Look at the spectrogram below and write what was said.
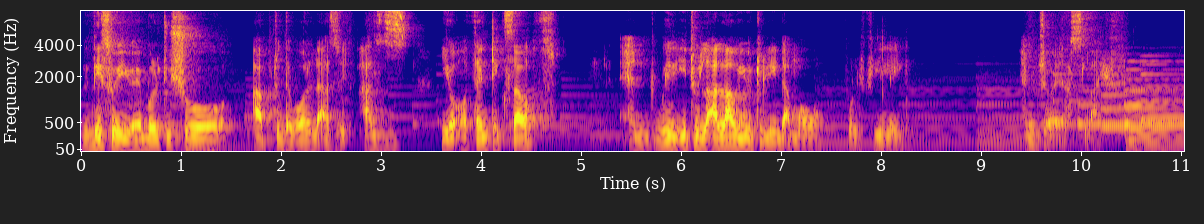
This way, you're able to show up to the world as, as your authentic self, and will, it will allow you to lead a more fulfilling and joyous life.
